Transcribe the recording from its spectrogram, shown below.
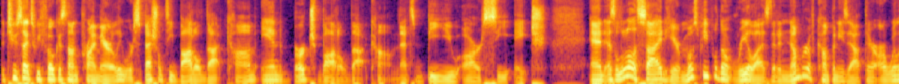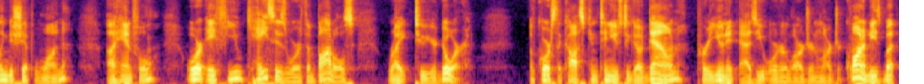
The two sites we focused on primarily were specialtybottle.com and burchbottle.com. That's B U R C H. And as a little aside here, most people don't realize that a number of companies out there are willing to ship one, a handful, or a few cases worth of bottles right to your door. Of course, the cost continues to go down per unit as you order larger and larger quantities, but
